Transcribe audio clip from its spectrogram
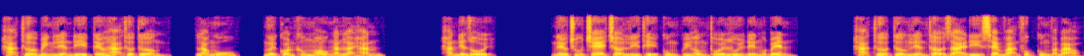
Hạ thừa bình liền đi kêu hạ thừa tường, lão ngũ, ngươi còn không mau ngăn lại hắn. Hắn điên rồi. Nếu chu che chở lý thị cùng quý hồng thối lui đến một bên. Hạ thừa tường liền thở dài đi xem vạn phúc cùng vạn bảo,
